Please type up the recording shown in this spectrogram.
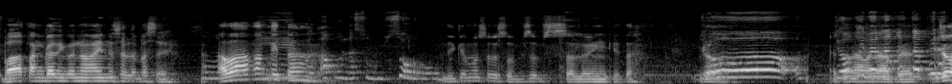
Baka tanggalin ko na ngayon sa labas eh. Awakan kita. Pag ako nasubsong. Hindi ka masusubsob. Saluhin kita. Jo! Ito Jo, na, kilala kita. Jo,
